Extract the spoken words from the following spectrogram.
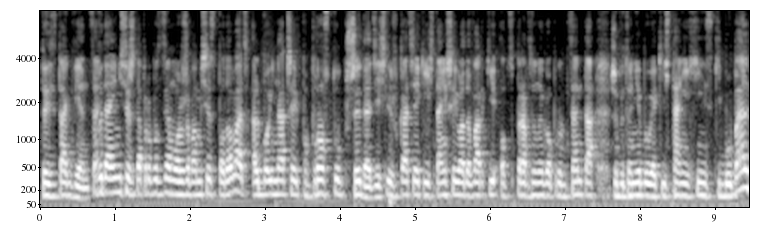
to jest i tak więcej. Wydaje mi się, że ta propozycja może Wam się spodobać, albo inaczej po prostu przydać. Jeśli szukacie jakiejś tańszej ładowarki od sprawdzonego producenta, żeby to nie był jakiś tani chiński bubel,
